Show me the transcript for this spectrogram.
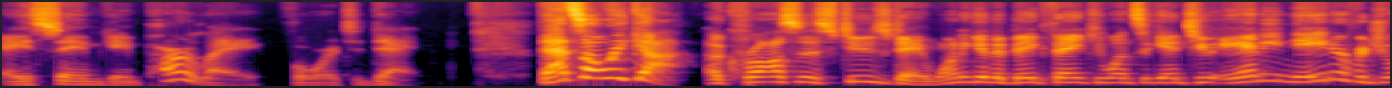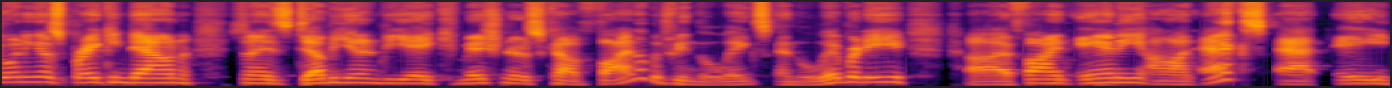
a same game parlay for today. That's all we got across this Tuesday. Want to give a big thank you once again to Annie Nader for joining us, breaking down tonight's WNBA Commissioners Cup final between the Lynx and the Liberty. Uh, find Annie on X at a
